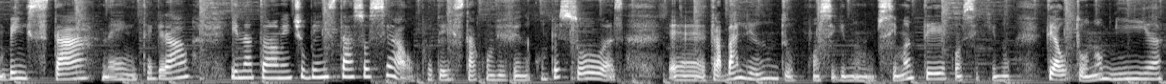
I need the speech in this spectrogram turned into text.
um bem-estar né, integral e, naturalmente, o bem-estar social, poder estar convivendo com pessoas, é, trabalhando, conseguindo se manter, conseguindo ter autonomia.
